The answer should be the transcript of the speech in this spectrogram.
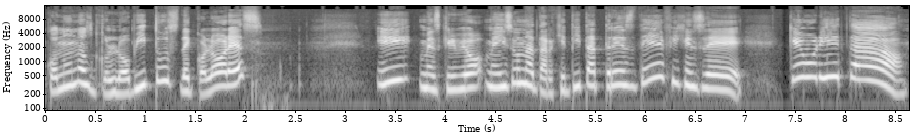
con unos globitos de colores y me escribió, me hizo una tarjetita 3D, fíjense, qué bonita.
